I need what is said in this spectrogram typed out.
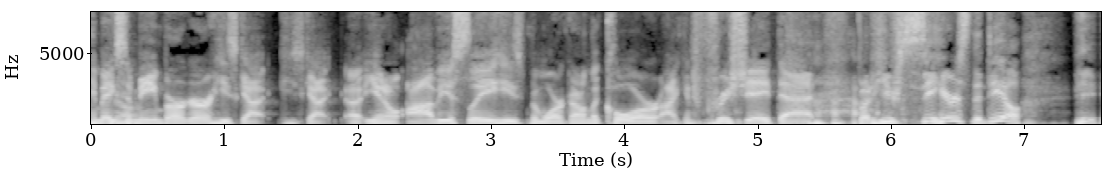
he makes No. a mean burger. He's got, he's got, uh, you know, obviously he's been working on the core. I can appreciate that. but here's, here's the deal. He,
